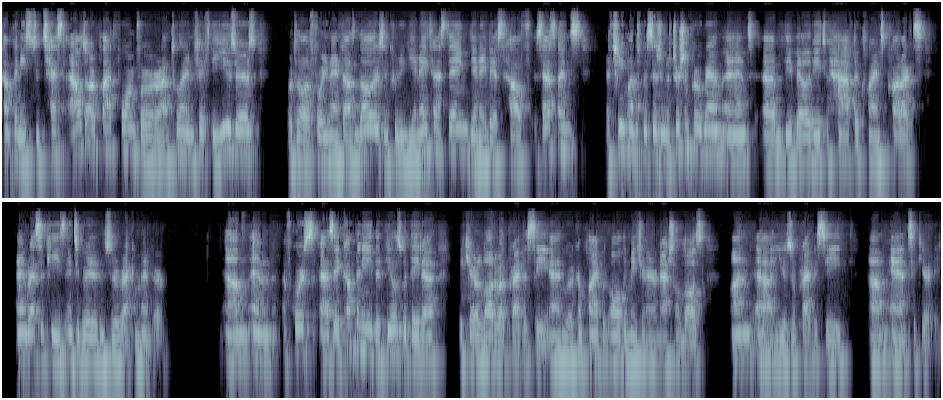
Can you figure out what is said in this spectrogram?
companies to test out our platform for around 250 users for a total of $49,000, including DNA testing, DNA-based health assessments, a three-month precision nutrition program, and um, the ability to have the client's products and recipes integrated into the recommender. Um, and of course, as a company that deals with data, we care a lot about privacy, and we're compliant with all the major international laws on uh, user privacy um, and security.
